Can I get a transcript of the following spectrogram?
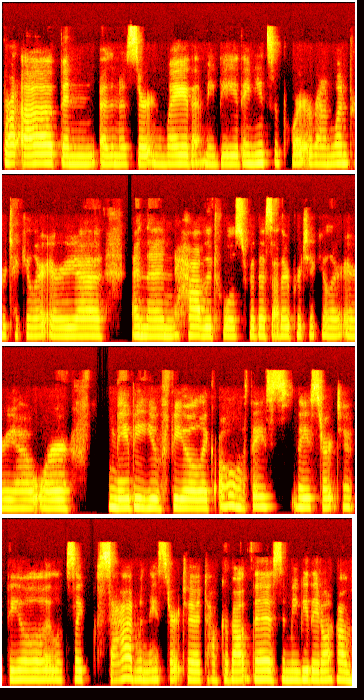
brought up and in a certain way that maybe they need support around one particular area and then have the tools for this other particular area or maybe you feel like oh they they start to feel it looks like sad when they start to talk about this and maybe they don't have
